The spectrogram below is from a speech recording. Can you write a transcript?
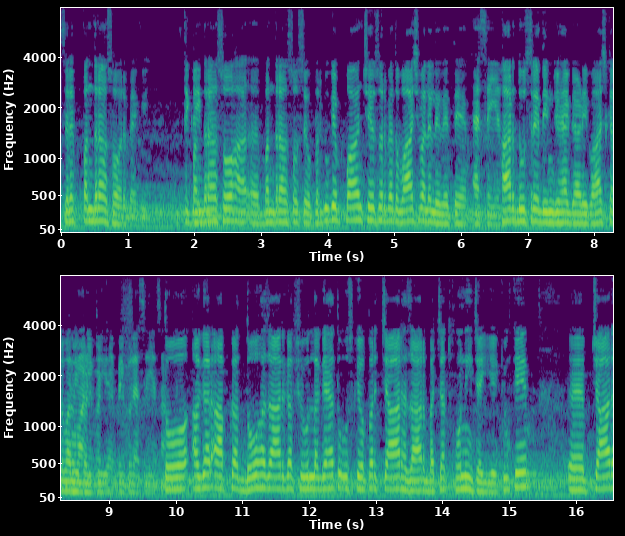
सिर्फ़ पंद्रह सौ रुपये की। पंद्रह सौ पंद्रह सौ से ऊपर क्योंकि पाँच छः सौ रुपये तो वाश वाले ले लेते हैं। ऐसे ही है। हर दूसरे दिन जो है गाड़ी वाश करवानी पड़ती है। बिल्कुल ऐसे ही है तो अगर आपका दो हज़ार का फ्यूल लगा है तो उसके ऊपर चार हज़ार बचत होनी चाहिए क्योंकि चार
